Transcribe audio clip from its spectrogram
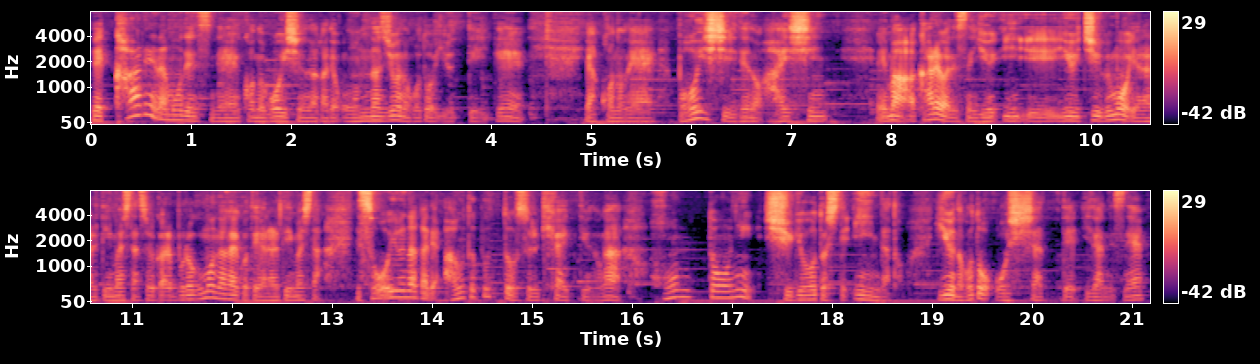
で彼らもですねこの Voicyの中で同じようなことを言っていていやこのね Voicyでの配信えまあ彼はですね YouTube もやられていました。それからブログも長いことやられていました。でそういう中でアウトプットをする機会っていうのが本当に修行としていいんだというようなことをおっしゃっていたんですね、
